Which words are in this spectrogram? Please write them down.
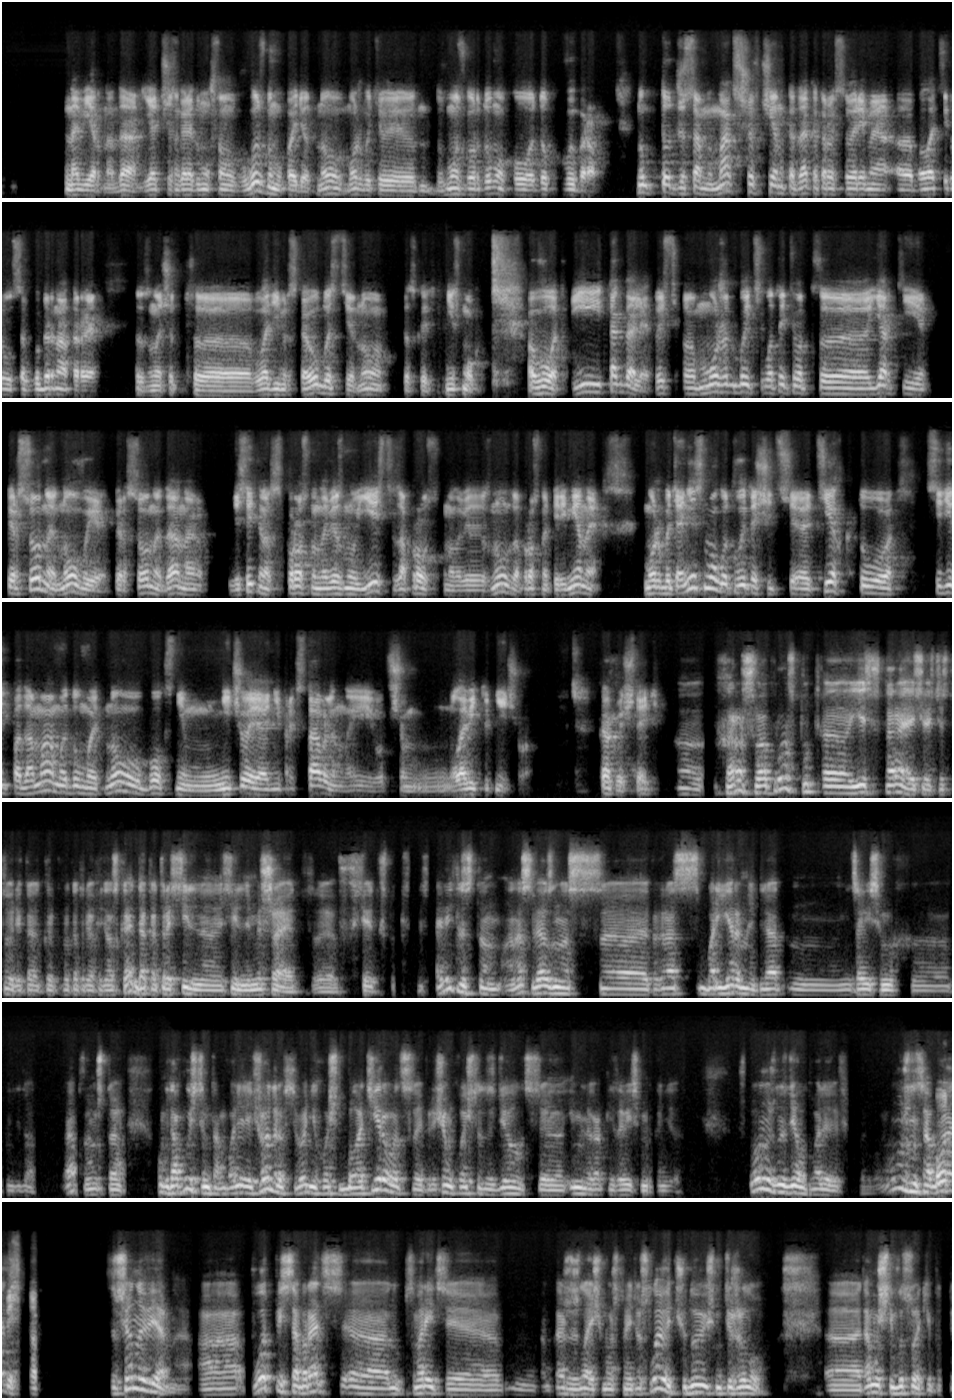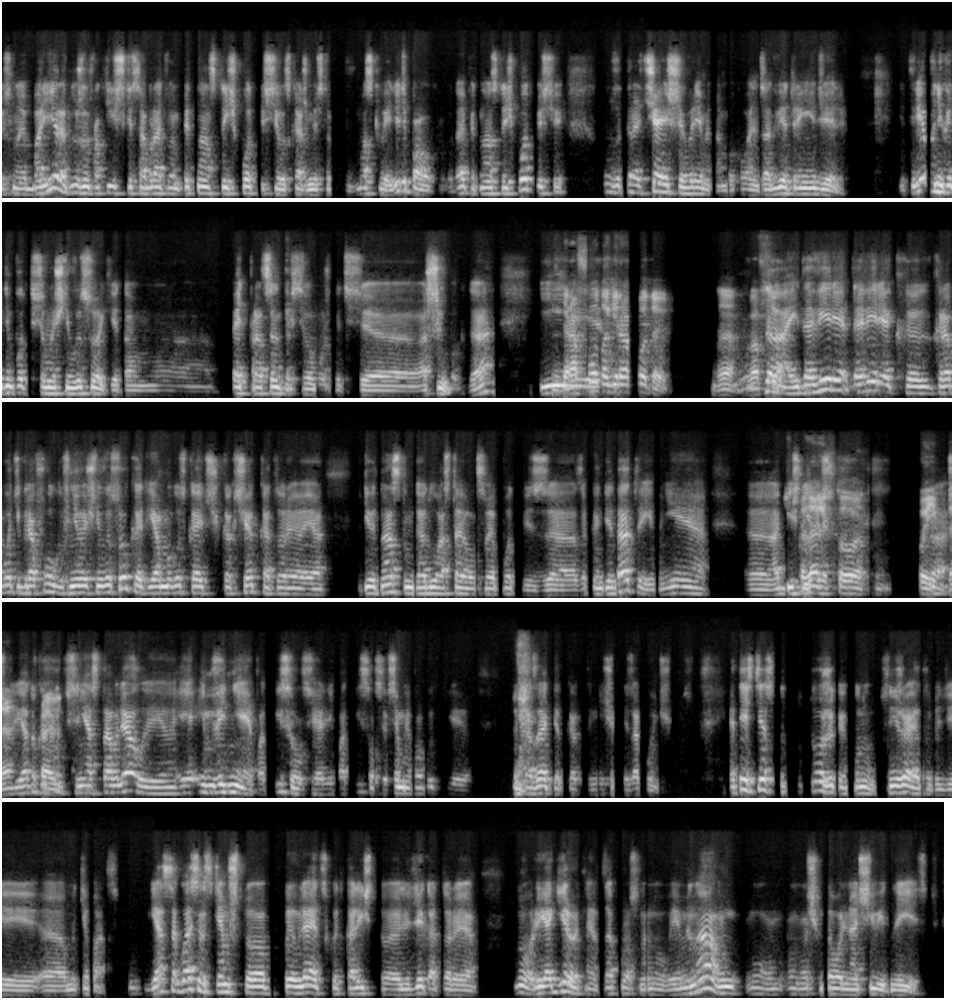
наверное, да. Я, честно говоря, думал, что он в Госдуму пойдет, но, может быть, в Мосгордуму по доп. выборам. Ну, тот же самый Макс Шевченко, да, который в свое время э, баллотировался в губернаторы значит, э, Владимирской области, но, так сказать, не смог. Вот, и так далее. То есть, может быть, вот эти вот яркие персоны, новые персоны, да, на, действительно спрос на новизну есть, запрос на новизну, запрос на перемены. Может быть, они смогут вытащить э, тех, кто сидит по домам и думает, ну, бог с ним, ничего я не представлен, и, в общем, ловить тут нечего. Как вы считаете? Э, хороший вопрос. Тут э, есть вторая часть истории, про которую я хотел сказать, да, которая сильно, сильно мешает э, всей этой штуке с представительством. Она связана с, э, как раз с барьерами для э, независимых э, кандидатов. Да, потому что, ну, допустим, там Валерий Федоров сегодня хочет баллотироваться, и причем хочет это сделать э, именно как независимый кандидат. Что нужно сделать Валерию Федорову? Ну, нужно собрать... Подпись. Совершенно верно. А подпись собрать, э, ну, посмотрите, там, каждый желающий может смотреть условия, чудовищно тяжело. Э, там очень высокий подписной барьер. Это нужно фактически собрать вам 15 тысяч подписей, вот, скажем, если в Москве идете по округу, да, 15 тысяч подписей, ну, за кратчайшее время, там, буквально за 2-3 недели. И требования к этим подписям очень высокие, там, 5% всего, может быть, э, ошибок, да. И... Графологи работают. Да, ну, да, и доверие, доверие к, к работе графологов не очень высокое. Это я могу сказать как человек, который в 2019 году оставил свою подпись за, за кандидата, и мне э, объяснили... Сказали, что... Ой, да, да? Что я только подписи не оставлял, и, и им виднее, подписывался я не подписывался. Все мои попытки доказать это как-то ничего не закончилось. Это, естественно, тоже как бы, ну, снижает у людей э, мотивацию. Я согласен с тем, что появляется какое-то количество людей, которые ну, реагируют на этот запрос на новые имена, он, ну, он, в общем, довольно очевидно есть.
